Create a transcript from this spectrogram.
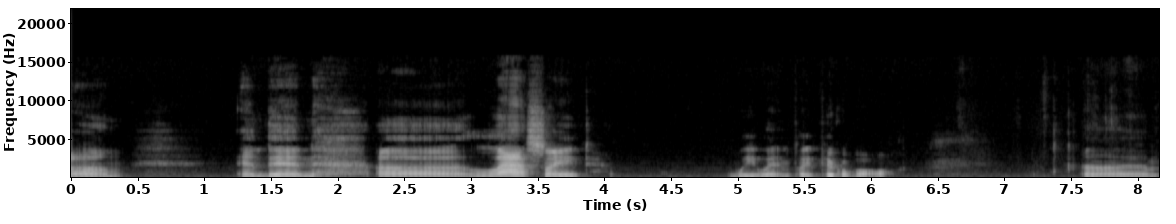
Um, and then uh, last night we went and played pickleball. Um,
